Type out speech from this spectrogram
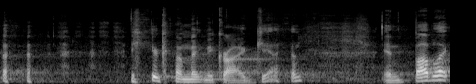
You're going to make me cry again in public?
